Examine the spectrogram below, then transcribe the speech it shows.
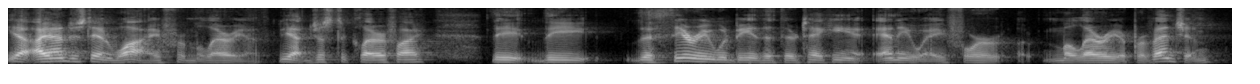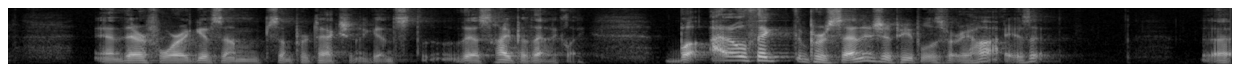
Yeah, I understand why for malaria. Yeah, just to clarify, the, the, the theory would be that they're taking it anyway for malaria prevention, and therefore it gives them some protection against this, hypothetically. But I don't think the percentage of people is very high, is it? a,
